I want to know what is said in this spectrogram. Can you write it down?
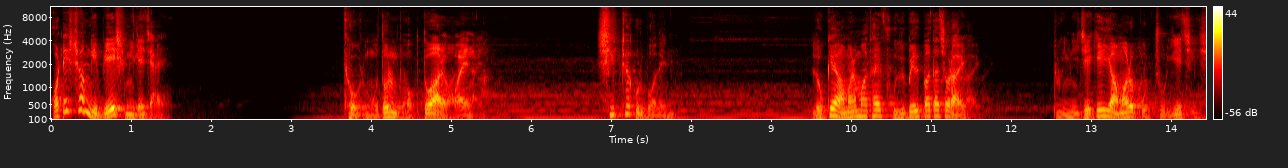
পটের সঙ্গে বেশ মিলে যায়। তোর মতন ভক্ত আর হয় না। শিব ঠাকুর বলেন, লোকে আমার মাথায় ফুল বেলপাতা চড়ায়, তুই নিজেকেই আমার ওপর চড়িয়েছিস।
